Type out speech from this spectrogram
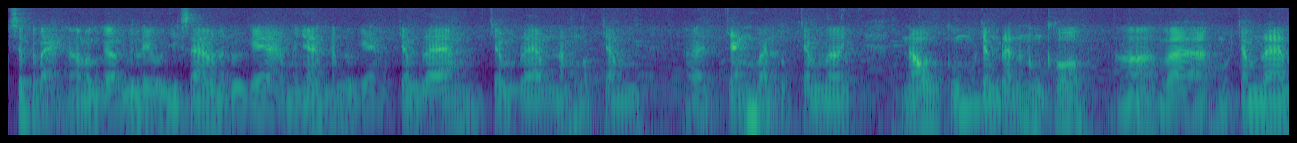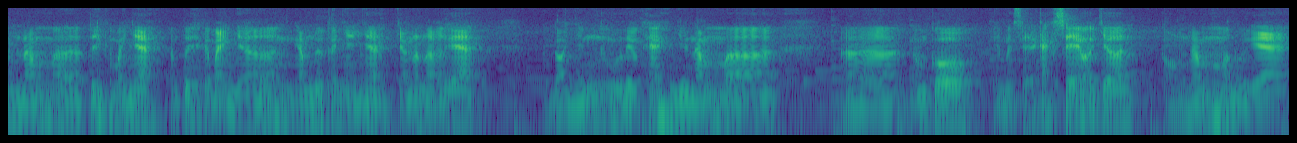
súp các bạn. Bao gồm nguyên liệu như sau là đùi gà các bạn nha. Nấm đùi gà 100 gram 100 gram nấm ngọc châm uh, trắng và nấm ngọc châm uh, nâu cùng 100 gram nấm nông khô. Đó, và 100 gram nấm uh, tuyết các bạn nha. Nấm tuyết thì các bạn nhớ ngâm nước cả nhà nha cho nó nở ra. Còn những nguyên liệu khác như nấm uh, à, nấm cô thì mình sẽ cắt xéo ở trên còn nấm đùi gà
